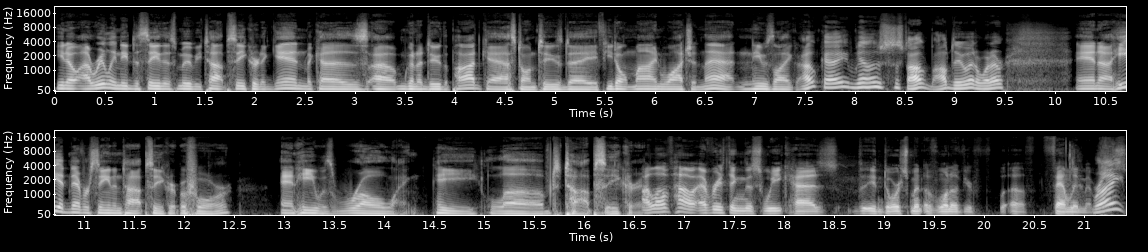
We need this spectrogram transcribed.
you know, I really need to see this movie Top Secret again because uh, I'm going to do the podcast on Tuesday. If you don't mind watching that, and he was like, okay, you know, it's just I'll I'll do it or whatever. And uh, he had never seen in Top Secret before, and he was rolling. He loved Top Secret. I love how everything this week has the endorsement of one of your uh, family members. Right?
